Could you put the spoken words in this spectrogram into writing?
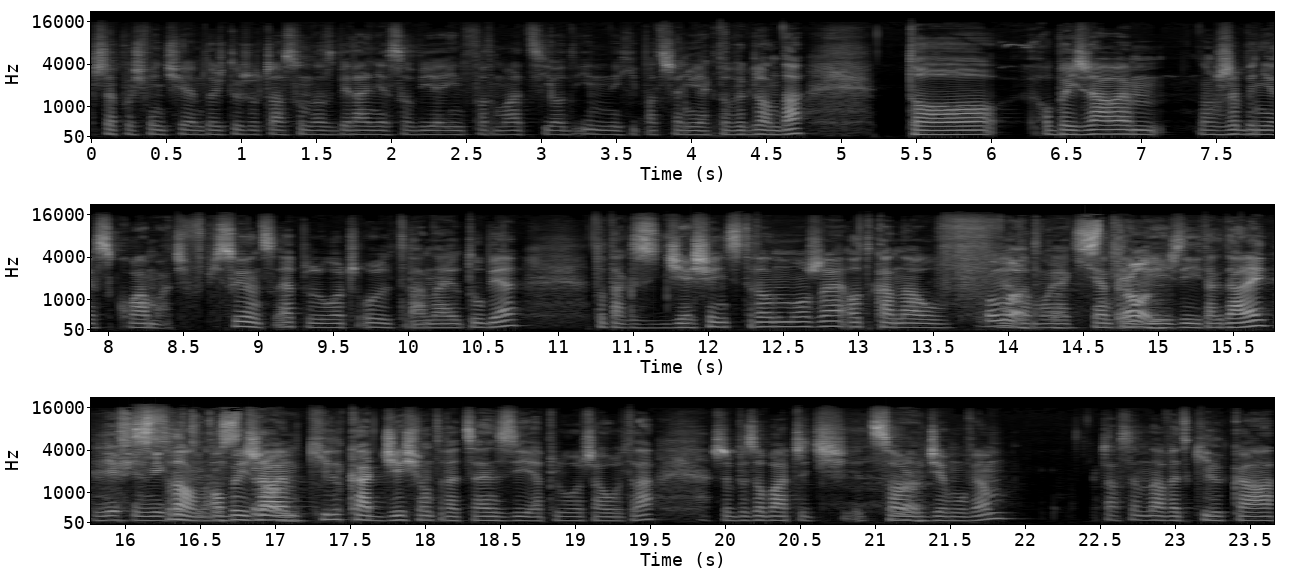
że poświęciłem dość dużo czasu na zbieranie sobie informacji od innych i patrzeniu jak to wygląda, to obejrzałem, no żeby nie skłamać, wpisując Apple Watch Ultra na YouTubie, to tak z 10 stron może, od kanałów, o wiadomo, jak PhD i tak dalej. Nie filmiku, stron. Obejrzałem stron. kilkadziesiąt recenzji Apple Watcha Ultra, żeby zobaczyć, co hmm. ludzie mówią. Czasem nawet kilka...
